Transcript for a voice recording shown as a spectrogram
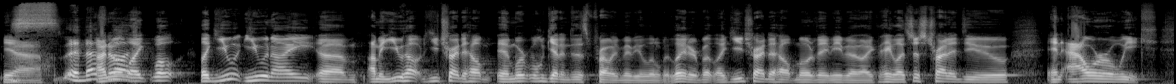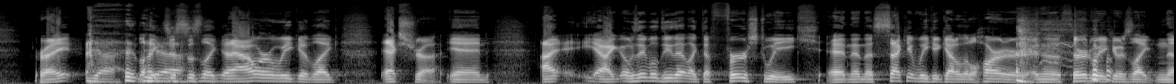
yeah. And that's I know, like, well, like you, you and I. Um, I mean, you helped. You tried to help, and we're, we'll get into this probably maybe a little bit later. But like, you tried to help motivate me by like, hey, let's just try to do an hour a week, right? Yeah, like yeah. just just like an hour a week of like extra, and I yeah, I was able to do that like the first week, and then the second week it got a little harder, and then the third week it was like, no,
